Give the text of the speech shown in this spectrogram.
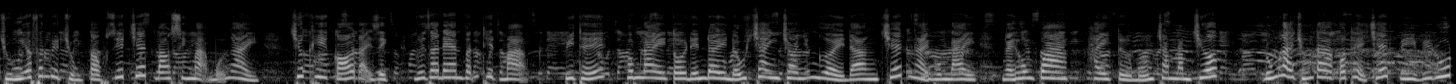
Chủ nghĩa phân biệt chủng tộc giết chết bao sinh mạng mỗi ngày. Trước khi có đại dịch, người da đen vẫn thiệt mạng. Vì thế, hôm nay tôi đến đây đấu tranh cho những người đang chết ngày hôm nay, ngày hôm qua hay từ 400 năm trước. Đúng là chúng ta có thể chết vì virus,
